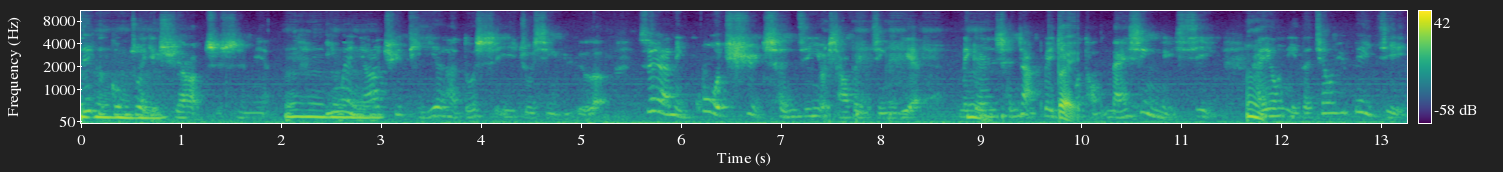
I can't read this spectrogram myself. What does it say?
这个工作也需要知识面，嗯，因为你要去体验很多食衣住行娱乐，虽然你过去曾经有消费经验。每个人成长背景不同，男性、女性，还有你的教育背景，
